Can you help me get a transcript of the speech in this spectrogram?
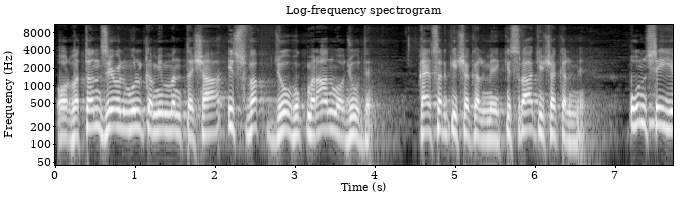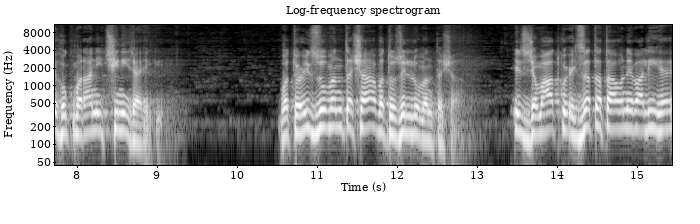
اور وطن سے الملک ممن تشا اس وقت جو حکمران موجود ہیں، قیصر کی شکل میں، کسرا کی شکل میں، ان سے یہ حکمرانی چھینی جائے گی۔ و تو عز و منتشا و تو ذیل و منتشا اس جماعت کو عزت عطا ہونے والی ہے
